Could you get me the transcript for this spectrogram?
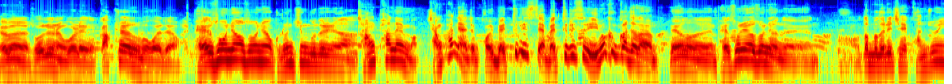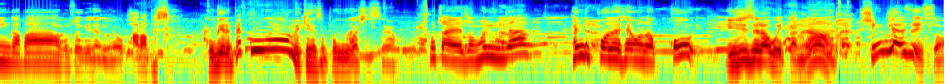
여러분 소주는 원래 이거 깍혀서 먹어야 돼요. 배소녀 소녀 그런 친구들이나 장판에 막 장판이 아니죠. 거의 매트리스야. 매트리스를 이만큼까지 다 배워놓는 배소녀 소녀는. 어떤 분들이 제 관종인가 봐 하고서 그냥 요 바로 앞에서 고개를 빼꼼 이렇게 해서 보고 가셨어요. 포차에서 혼자 핸드폰을 세워놓고 이 짓을 하고 있다면 신기할 수 있어.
